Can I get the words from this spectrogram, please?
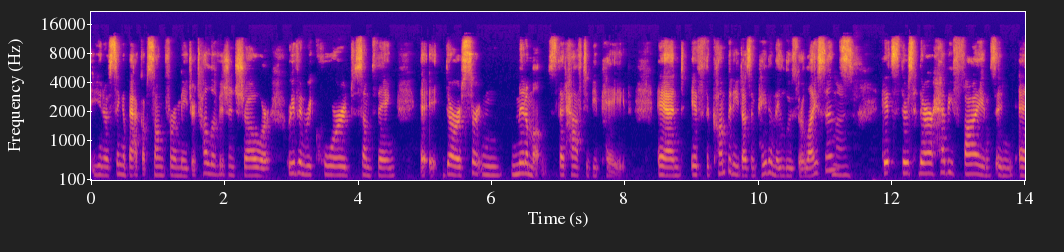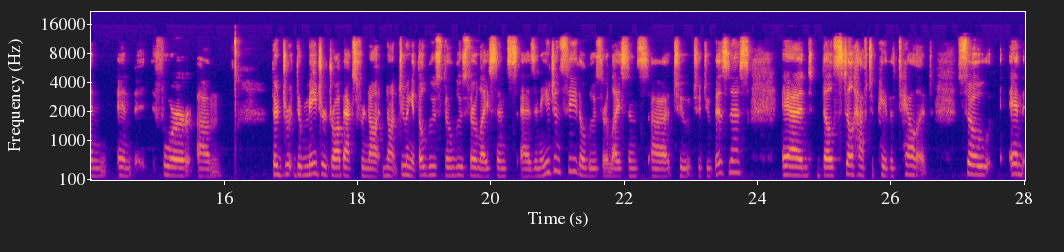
you know sing a backup song for a major television show or or even record something eh, there are certain minimums that have to be paid and if the company doesn't pay them they lose their license Nice. it's there's there are heavy fines and and and for um they're, major drawbacks for not not doing it. They'll lose they'll lose their license as an agency. They'll lose their license uh, to to do business, and they'll still have to pay the talent. So and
